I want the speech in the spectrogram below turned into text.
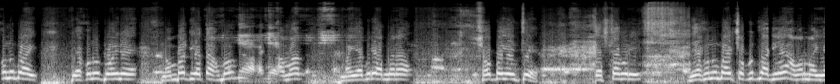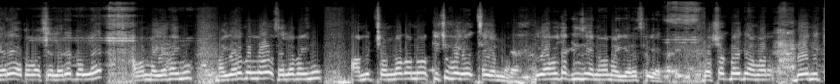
কোনো ভাই কোনো বইনে নম্বর দিয়াতে হব আমার মাইয়াগুড়ি আপনারা সব ভাই আনছে চেষ্টা করি। কোনো ভাই চকুত লাগলে আমার মাইয়ারে অথবা ছেলেরে বললে আমার মাইয়া পাইনু মাইয়ারে বলল ছেলে পাইনু আমি কোনো কিছু পাই- চাই না। এই অবস্থা কিছু চাই আমার মাইয়ারে চাই আর। দর্শক ভাই আমার বেনিত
